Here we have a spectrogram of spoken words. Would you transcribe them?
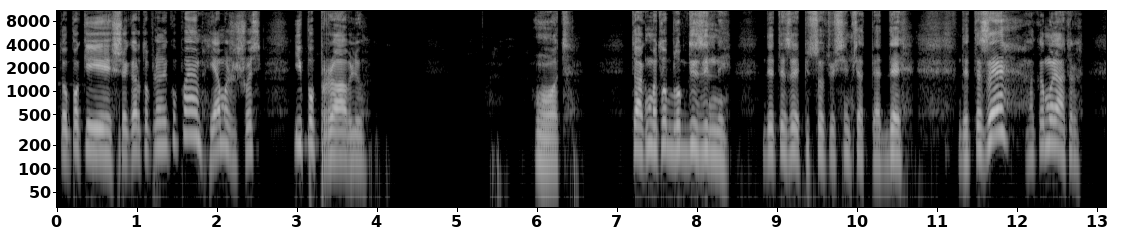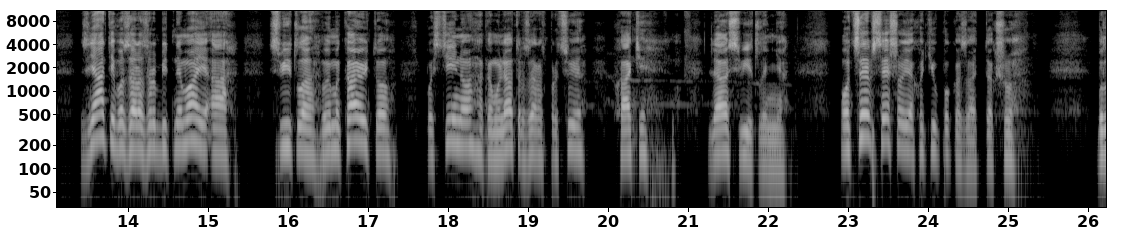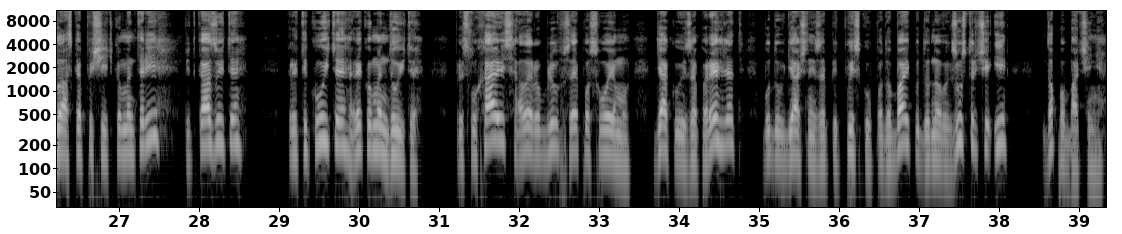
то поки ще картоплю не купаємо, я може щось і поправлю. От. Так, мотоблок дизельний ДТЗ 585 ДТЗ. Акумулятор знятий, бо зараз робіт немає, а світло вимикають, то постійно акумулятор зараз працює в хаті для освітлення. Оце все, що я хотів показати. Так що, будь ласка, пишіть коментарі, підказуйте, критикуйте, рекомендуйте. Прислухаюсь, але роблю все по-своєму. Дякую за перегляд. Буду вдячний за підписку, вподобайку. До нових зустрічей і до побачення.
